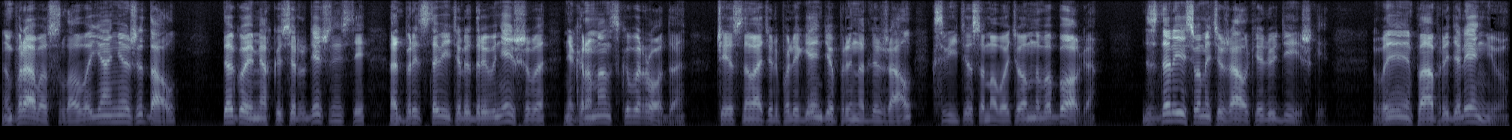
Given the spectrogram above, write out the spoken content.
Право слово я не ожидал. Такой мягкосердечности от представителя древнейшего некроманского рода, чей основатель по легенде принадлежал к свите самого темного бога. Сдались вам эти жалкие людишки. Вы, по определению,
